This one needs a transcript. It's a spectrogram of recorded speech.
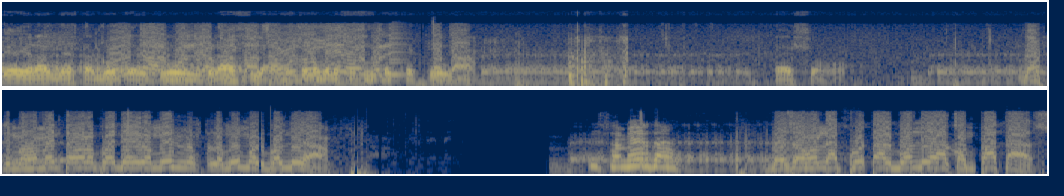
Qué grande es también el club. Gracias, eso es lo que necesita este club. Eso. Lastimosamente vos no puedes decir lo mismo, lo mismo el Bóliga. Esa mierda, Vos sos una puta el Bóliga con patas.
